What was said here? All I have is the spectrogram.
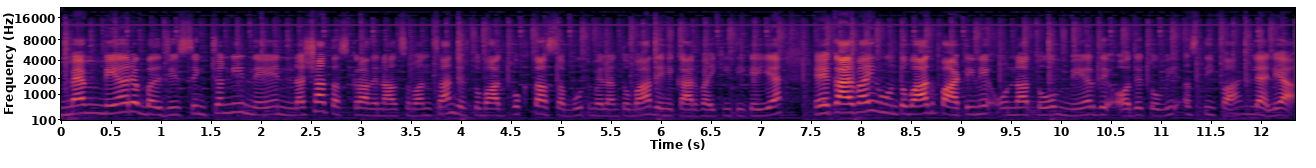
ਮੈਮ ਮੇਅਰ ਬਲਜੀਤ ਸਿੰਘ ਚੰਨੀ ਨੇ ਨਸ਼ਾ ਤਸਕਰਾਂ ਦੇ ਨਾਲ ਸੰਬੰਧ ਸਨ, ਜਿਸ ਤੋਂ ਬਾਅਦ ਪੁਖਤਾ ਸਬੂਤ ਮਿਲਣ ਤੋਂ ਬਾਅਦ ਇਹ ਕਾਰਵਾਈ ਕੀਤੀ ਗਈ ਹੈ। ਇਹ ਕਾਰਵਾਈ ਹੋਣ ਤੋਂ ਬਾਅਦ ਪਾਰਟੀ ਨੇ ਉਹਨਾਂ ਤੋਂ ਮੇਅਰ ਦੇ ਅਹੁਦੇ ਤੋਂ ਵੀ ਅਸਤੀਫਾ ਲੈ ਲਿਆ।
